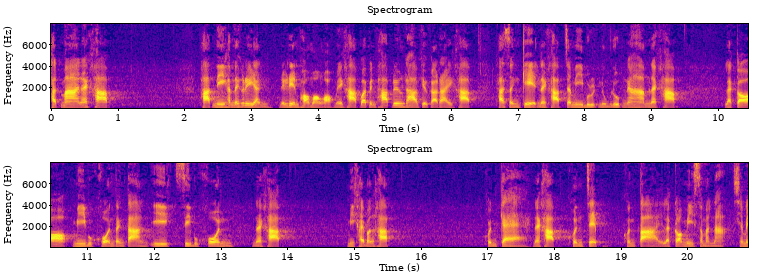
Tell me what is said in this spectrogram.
ถัดมานะครับ ภาพนี้ครับนักเรียนนักเรียนพอมองออกไหมครับ ว่าเป็นภาพเรื่องราวเกี่ยวกับอะไรครับ ถ้าสังเกตนะครับจะมีบุรุษหนุ่มรูปงามนะครับ แล้วก็มีบุคคลต่างๆ อีก 4 บุคคลนะครับ มีใครบ้างครับ คนแก่นะครับ คนเจ็บ คนตาย แล้วก็มีสมณะใช่ไหม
